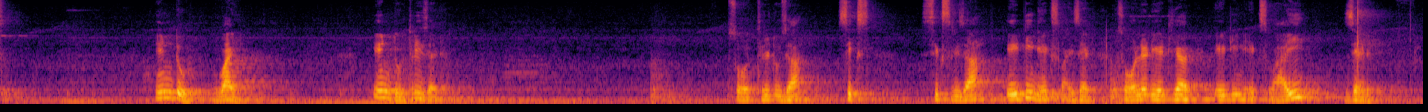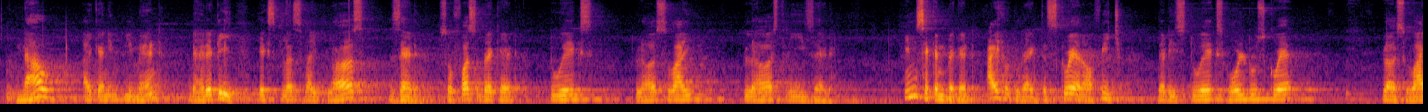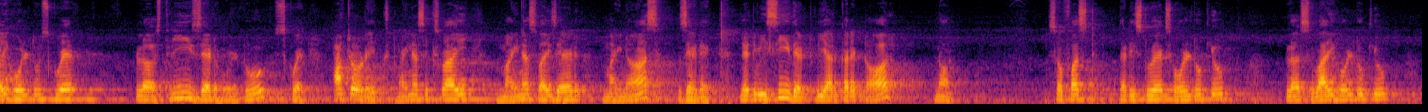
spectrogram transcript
into y into 3z. So, 3 to the 6, 6 is a 18xyz. So, already at here 18xyz. Now, I can implement directly x plus y plus z. So, first bracket 2x plus y plus 3z. In second bracket, I have to write the square of each that is 2x whole to square plus y whole to square plus 3z whole to square. Afterward x minus xy minus yz minus zx. Let we see that we are correct or not. So, first that is 2x whole to cube plus y whole to cube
